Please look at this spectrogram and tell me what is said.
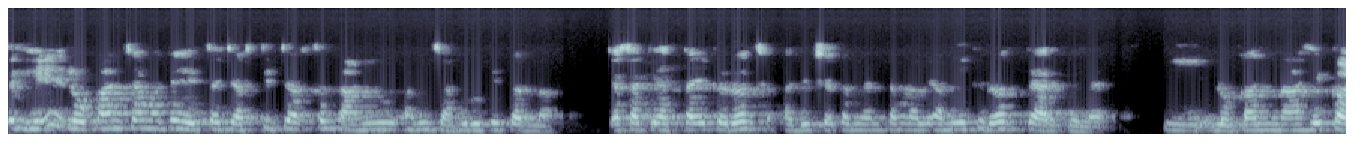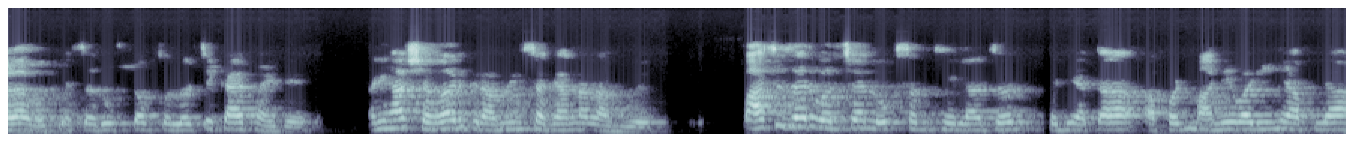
तर हे लोकांच्या मध्ये ह्याचं जास्तीत जास्त जाणीव आणि जागृती करणं. त्यासाठी आता एक रथ अधीक्षक अभियंता म्हणाले आम्ही एक रथ तयार केलाय की लोकांना हे कळावं की असं रूफटॉप सोलरचे काय फायदे आहेत. आणि हा शहर ग्रामीण सगळ्यांना लागू आहे. पाच हजार वरच्या लोकसंख्येला जर त्यांनी आता आपण मानेवाडी हे आपल्या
